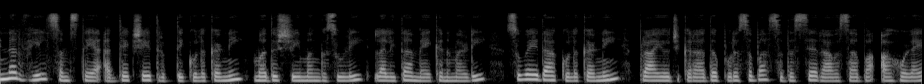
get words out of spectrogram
ಇನ್ನರ್ ವೀಲ್ ಸಂಸ್ಥೆಯ ಅಧ್ಯಕ್ಷೆ ತೃಪ್ತಿ ಕುಲಕರ್ಣಿ ಮಧುಶ್ರೀ ಮಂಗಸೂಳಿ, ಲಲಿತಾ ಮೇಕನಮರ್ಡಿ, ಸುವೇದಾ ಕುಲಕರ್ಣಿ, ಪ್ರಾಯೋಜಕರಾದ ಪುರಸಭಾ ಸದಸ್ಯ ರಾವಸಾಬ ಆಹೊಳೆ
